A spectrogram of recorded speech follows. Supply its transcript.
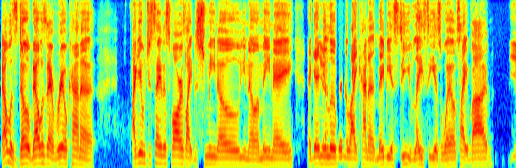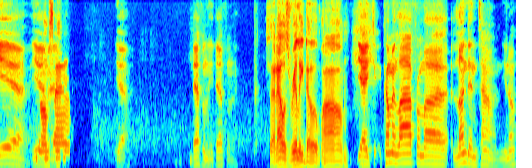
that was dope. That was that real kind of. I get what you're saying as far as like the Smino, you know, Amine. That gave yeah. me a little bit of like kind of maybe a Steve Lacy as well type vibe. Yeah, yeah. You know what I'm saying? Yeah. Definitely, definitely. So that was really dope. Um Yeah, coming live from uh London town, you know.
